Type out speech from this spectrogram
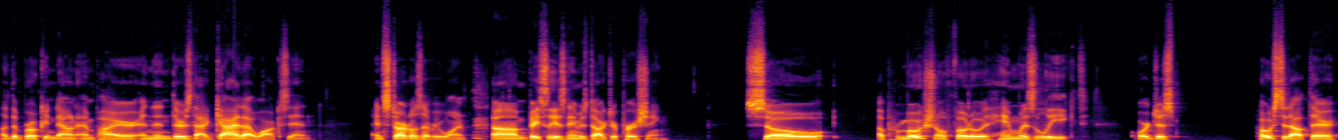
like the broken down Empire, and then there's that guy that walks in and startles everyone. Um, basically, his name is Doctor Pershing. So a promotional photo of him was leaked, or just posted out there,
